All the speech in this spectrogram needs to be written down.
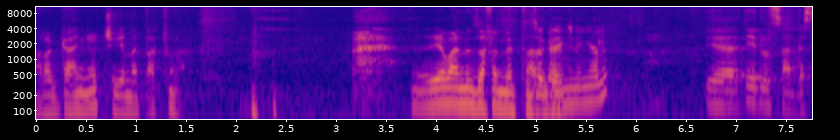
አረጋኞች እየመጣችሁ ነው። የማንን ዘፈን ነው የተዘጋጀ? ነኛለ የቴዎድሮስ ታደሰ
